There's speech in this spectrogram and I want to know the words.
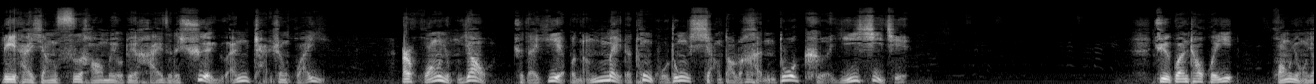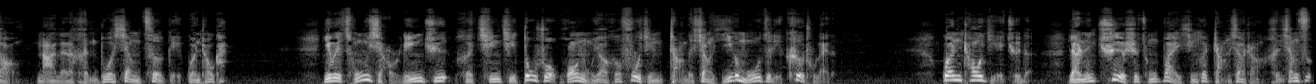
李太祥丝毫没有对孩子的血缘产生怀疑，而黄永耀却在夜不能寐的痛苦中想到了很多可疑细节。据关超回忆，黄永耀拿来了很多相册给关超看，因为从小邻居和亲戚都说黄永耀和父亲长得像一个模子里刻出来的，关超也觉得两人确实从外形和长相上很相似。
